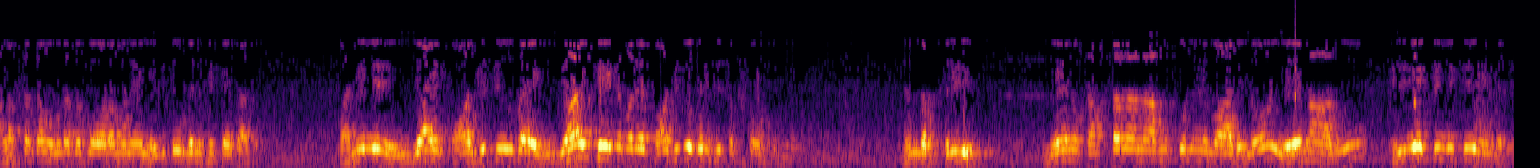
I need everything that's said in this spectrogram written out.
అలసట ఉండకపోవడం అనే నెగిటివ్ బెనిఫిటే కాదు. పనిని ఎంజాయ్ పాజిటివ్గా ఎంజాయ్ చేయటం అనే పాజిటివ్ బెనిఫిట్ వస్తూ ఉంటుంది. నెంబర్ త్రీ నేను కర్తనని అనుకునే వాడిలో ఏనాడు క్రియేటివిటీ ఉండదు.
